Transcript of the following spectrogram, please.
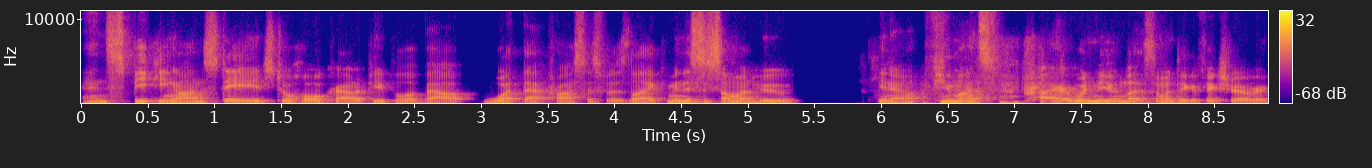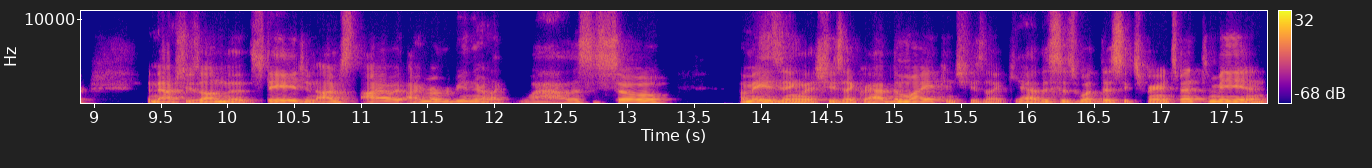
and speaking on stage to a whole crowd of people about what that process was like. I mean, this is someone who, you know, a few months prior wouldn't even let someone take a picture of her. And now she's on the stage and I'm, I, I remember being there like, wow, this is so amazing that she's like, grabbed the mic and she's like, yeah, this is what this experience meant to me. And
